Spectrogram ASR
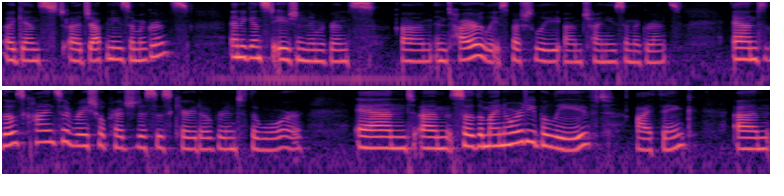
against uh, Japanese immigrants and against Asian immigrants um, entirely, especially um, Chinese immigrants. And those kinds of racial prejudices carried over into the war. And um, so the minority believed, I think, um,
